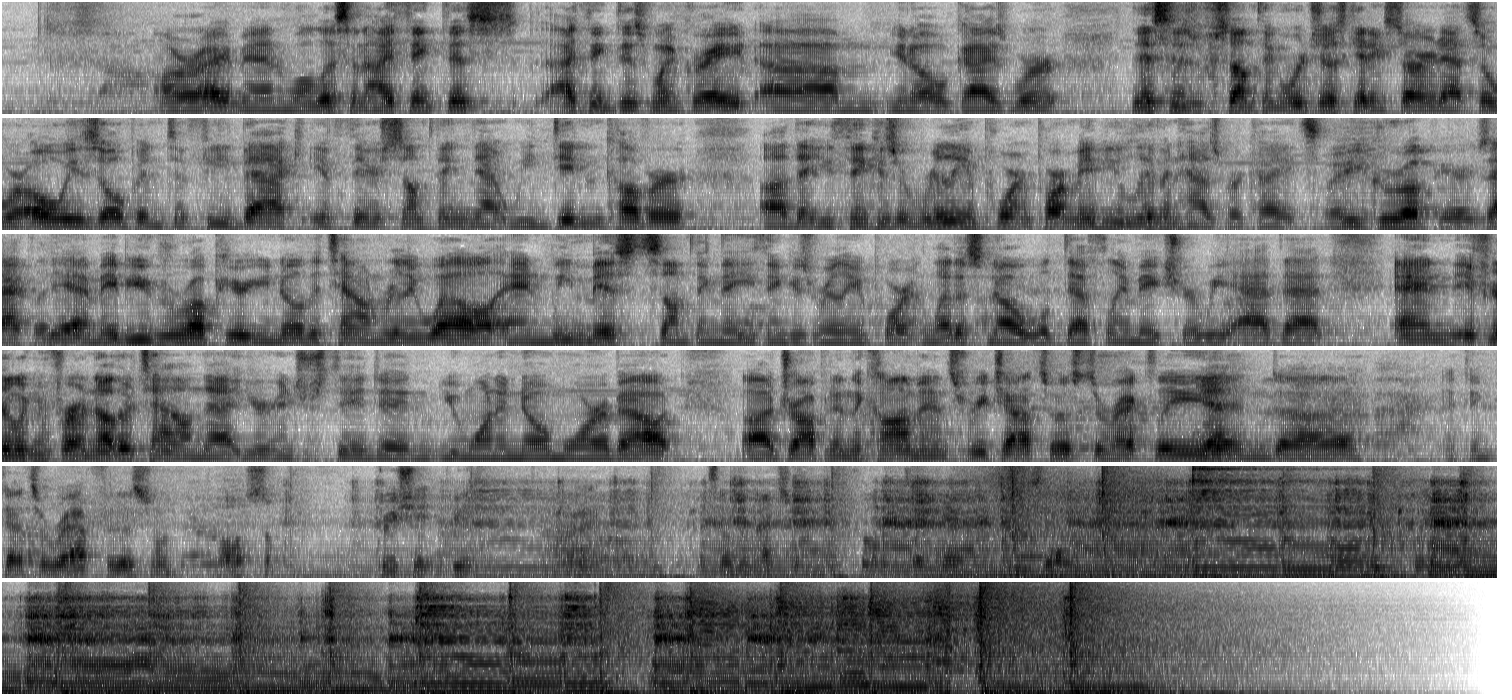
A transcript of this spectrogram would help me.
All right, man. Well, listen, I think this I think this went great. Um, you know, guys, we're this is something we're just getting started at, so we're always open to feedback. If there's something that we didn't cover uh, that you think is a really important part, maybe you live in Hasbrouck Heights. Maybe you grew up here, exactly. Yeah, maybe you grew up here, you know the town really well, and we missed something that you think is really important. Let us know. We'll definitely make sure we add that. And if you're looking for another town that you're interested in, you want to know more about, uh, drop it in the comments, reach out to us directly, Yeah. and uh, I think that's a wrap for this one. Awesome. Appreciate you, Pete. All right. Until the next one. Cool. Take care. Peace out.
